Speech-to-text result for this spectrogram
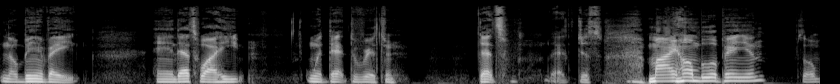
you know, being vague, and that's why he went that direction. That's that's just my humble opinion. So,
